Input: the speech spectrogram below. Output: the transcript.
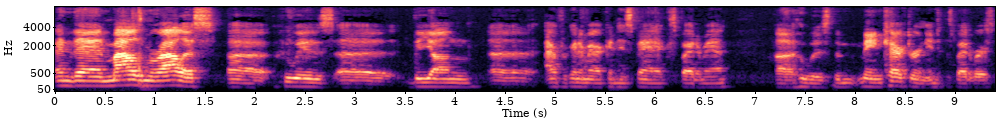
and then Miles Morales, uh, who is uh, the young uh, African American Hispanic Spider Man, who was the main character in Into the Spider Verse.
